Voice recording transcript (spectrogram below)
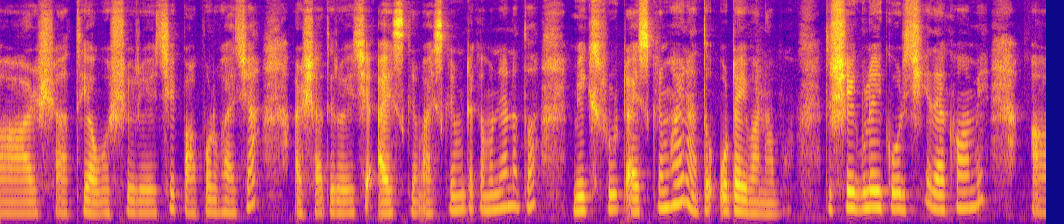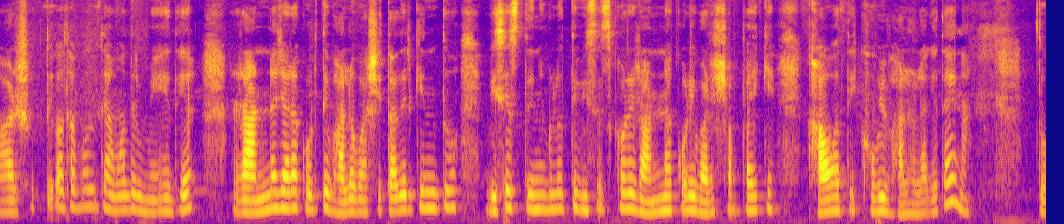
আর সাথে অবশ্যই রয়েছে পাঁপড় ভাজা, আর সাথে রয়েছে আইসক্রিম। আইসক্রিমটা কেমন জানো তো? মিক্স ফ্রুট আইসক্রিম হয় না? তো ওটাই বানাবো। তো সেগুলোই করছি, দেখো আমি। আর সত্যি কথা বলতে আমাদের মেয়েদের রান্না যারা করতে ভালোবাসে, তাদের কিন্তু বিশেষ দিনগুলোতে বিশেষ করে রান্না করে বাড়ির সবাইকে খাওয়াতে খুবই ভালো লাগে, তাই না? তো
